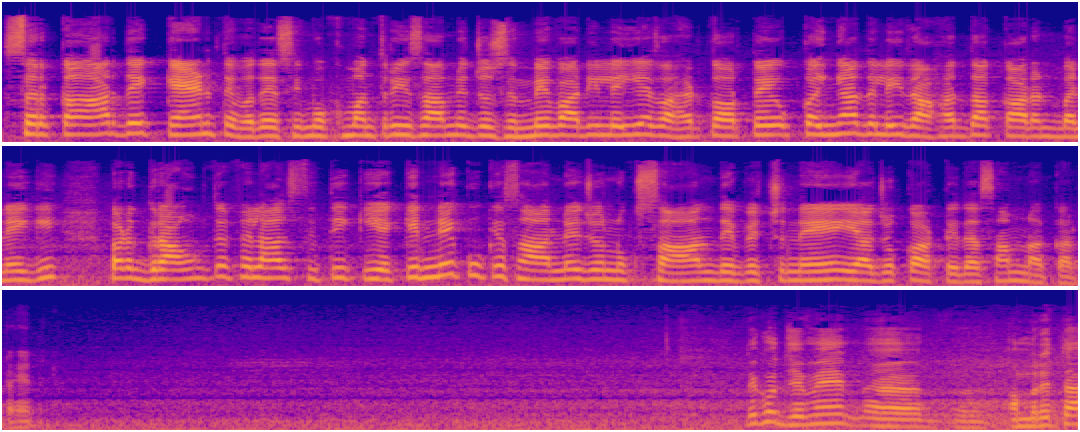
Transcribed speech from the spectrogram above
ਸਰਕਾਰ ਦੇ ਕਹਿਣ ਤੇ ਵਧੇ ਸੀ। ਮੁੱਖ ਮੰਤਰੀ ਸਾਹਿਬ ਨੇ ਜੋ ਜ਼ਿੰਮੇਵਾਰੀ ਲਈ ਹੈ ਜ਼ਾਹਿਰ ਤੌਰ ਤੇ ਉਹ ਕਈਆਂ ਦੇ ਲਈ ਰਾਹਤ ਦਾ ਕਾਰਨ ਬਣੇਗੀ। ਪਰ ਗਰਾਊਂਡ ਤੇ ਫਿਲਹਾਲ ਸਥਿਤੀ ਕੀ ਹੈ? ਕਿੰਨੇ ਕੁ ਕਿਸਾਨ ਨੇ ਜੋ ਨੁਕਸਾਨ ਦੇ ਵਿੱਚ ਨੇ ਜਾਂ ਜੋ ਘਾਟੇ ਦਾ ਸਾਹਮਣਾ ਕਰ ਰਹੇ ਨੇ? ਦੇਖੋ ਜਿਵੇਂ ਅ, ਅੰਮ੍ਰਿਤਾ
